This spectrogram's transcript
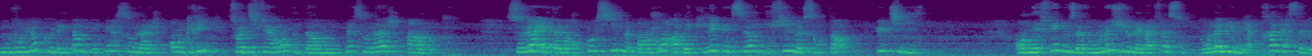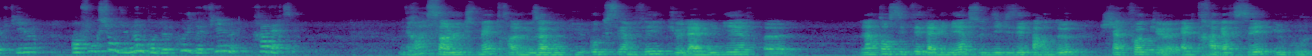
nous voulions que les teintes des personnages en gris soient différentes d'un personnage à un autre. Cela est alors possible en jouant avec l'épaisseur du film sans teint utilisé. En effet, nous avons mesuré la façon dont la lumière traversait le film en fonction du nombre de couches de film traversées. Grâce à un luxmètre, nous avons pu observer que euh, l'intensité de la lumière se divisait par deux chaque fois qu'elle traversait une couche.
